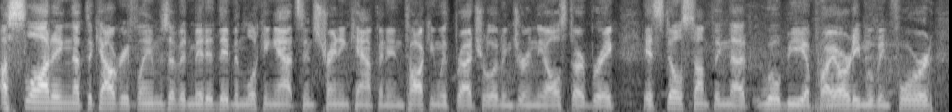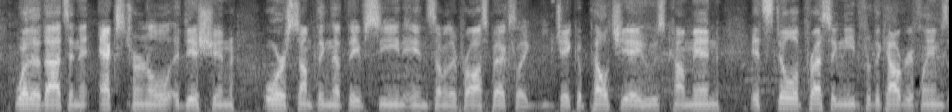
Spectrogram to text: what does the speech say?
a slotting that the Calgary Flames have admitted they've been looking at since training camp and in talking with Brad Treliving during the All Star break. It's still something that will be a priority moving forward, whether that's an external addition or something that they've seen in some of their prospects like Jakob Pelletier, who's come in. It's still a pressing need for the Calgary Flames.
